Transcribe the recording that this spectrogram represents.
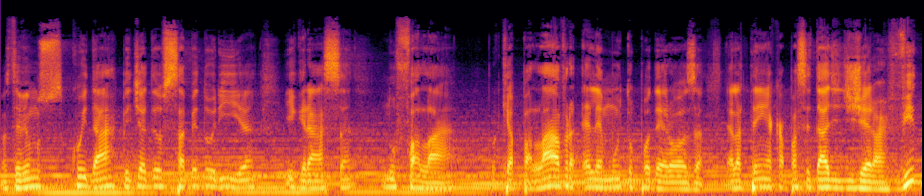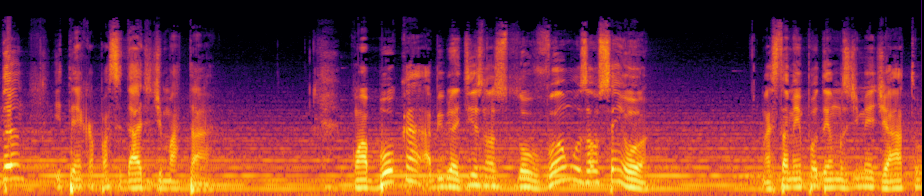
Nós devemos cuidar, pedir a Deus sabedoria e graça no falar porque a palavra ela é muito poderosa. Ela tem a capacidade de gerar vida e tem a capacidade de matar. Com a boca, a Bíblia diz, nós louvamos ao Senhor, mas também podemos de imediato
